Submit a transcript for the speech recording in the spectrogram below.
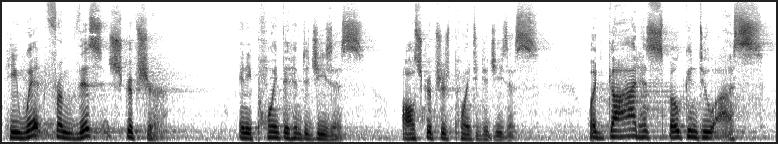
He went from this scripture and he pointed him to Jesus. All scriptures pointing to Jesus. What God has spoken to us,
